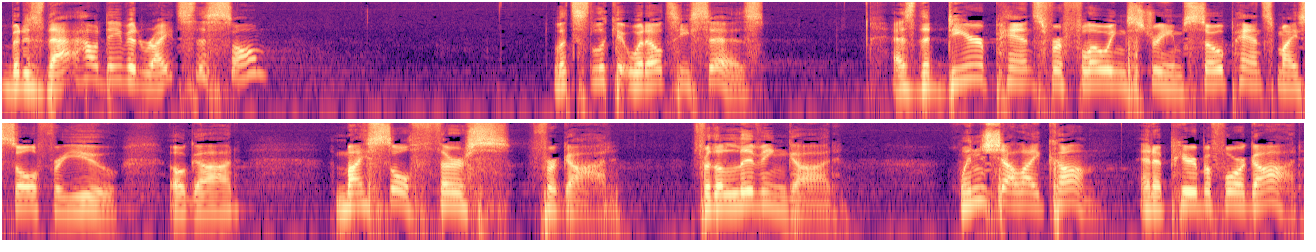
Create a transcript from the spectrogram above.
but is that how David writes this psalm? Let's look at what else he says. As the deer pants for flowing streams, so pants my soul for you, O God. My soul thirsts for God, for the living God. When shall I come and appear before God?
